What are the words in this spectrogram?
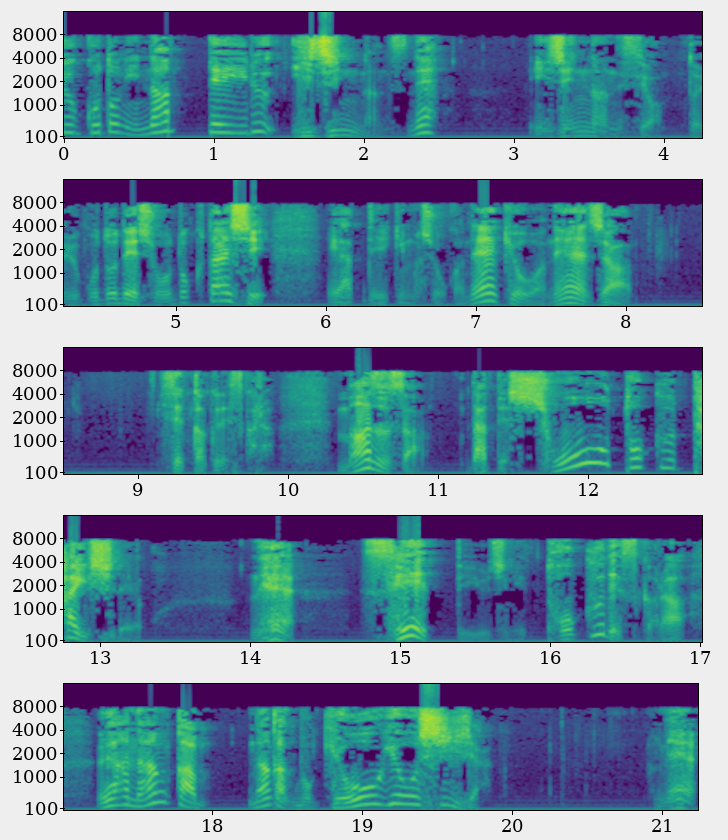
うことになっている偉人なんですね。偉人なんですよ。ということで、聖徳太子、やっていきましょうかね。今日はね、じゃあ、せっかくですから。まずさ、だって聖徳太子だよ。ね。聖っていう字に徳ですから、いや、なんか、なんかもう仰々しいじゃん。ね。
